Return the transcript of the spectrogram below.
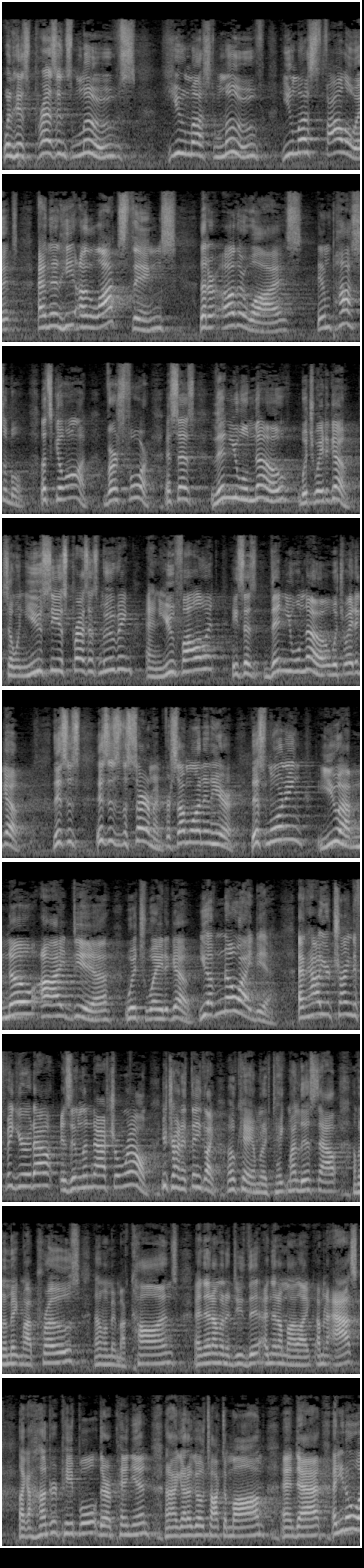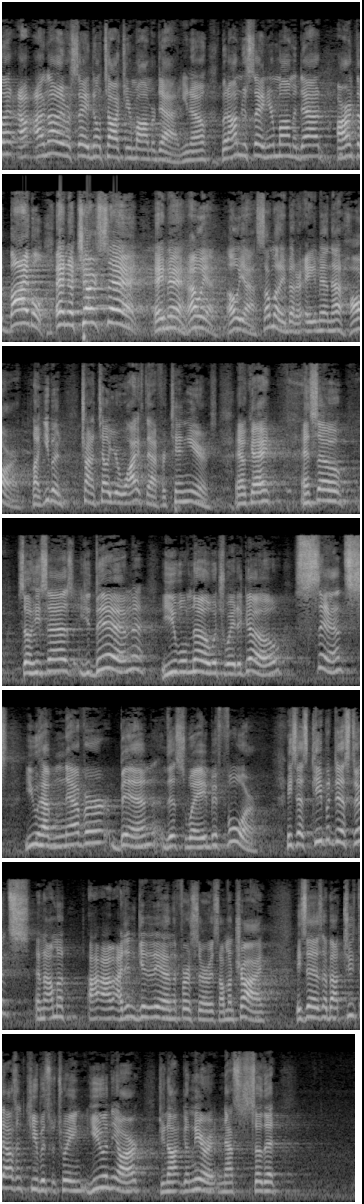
When His presence moves, you must move, you must follow it, and then He unlocks things that are otherwise Impossible. Let's go on. Verse 4. It says, Then you will know which way to go. So when you see his presence moving and you follow it, he says, Then you will know which way to go. This is, this is the sermon for someone in here. This morning, you have no idea which way to go. You have no idea. And how you're trying to figure it out is in the natural realm. You're trying to think like, okay, I'm going to take my list out. I'm going to make my pros, and I'm going to make my cons, and then I'm going to do this, and then I'm like, I'm going to ask like a hundred people their opinion, and I got to go talk to mom and dad. And you know what? I, am not ever saying don't talk to your mom or dad, you know, but I'm just saying your mom and dad aren't the Bible. And the church said, Amen. Oh yeah, oh yeah. Somebody better amen that hard. Like you've been trying to tell your wife that for ten years, okay? And so. So he says, Then you will know which way to go, since you have never been this way before. He says, Keep a distance, and I'm gonna, I, I didn't get it in the first service, I'm going to try. He says, About 2,000 cubits between you and the ark, do not go near it. And that's so that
